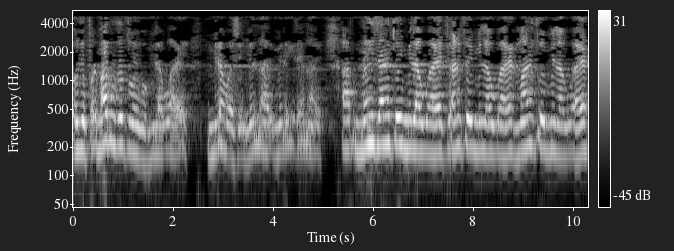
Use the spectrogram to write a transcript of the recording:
और जो परमात्मा तत्व है वो मिला हुआ है, मिला हुआ से मिलना है मिले ही रहना है। आप नहीं जाने तो ही मिला हुआ है, जाने तो ही मिला हुआ है, माने तो ही मिला हुआ है,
